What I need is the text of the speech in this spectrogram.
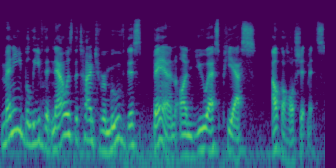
many believe that now is the time to remove this ban on USPS alcohol shipments.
